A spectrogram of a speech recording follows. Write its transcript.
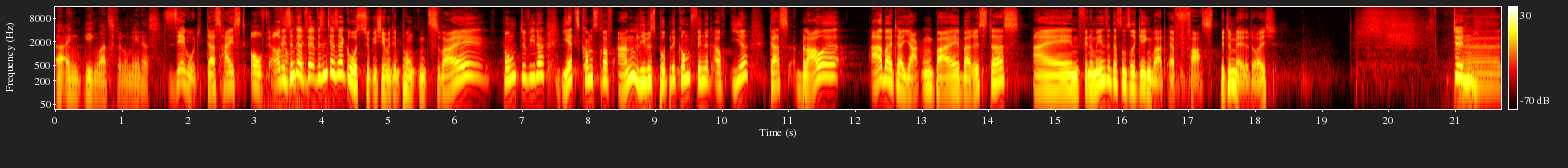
äh, ein Gegenwartsphänomen ist. Sehr gut. Das heißt, oh, oh wir, sind ja, wir sind ja sehr großzügig hier mit den Punkten. Zwei Punkte wieder. Jetzt kommt es drauf an, liebes Publikum, findet auch ihr, dass blaue Arbeiterjacken bei Baristas ein Phänomen sind, das unsere Gegenwart erfasst. Bitte meldet euch. Dünn, Äh,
